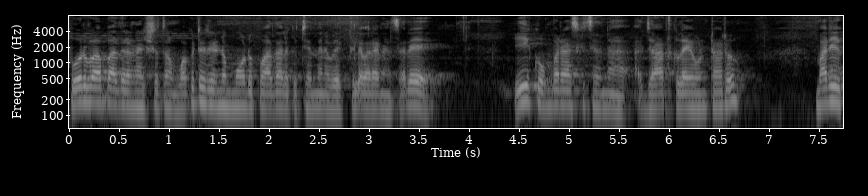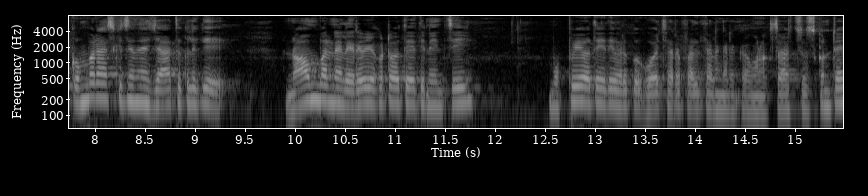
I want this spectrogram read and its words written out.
పూర్వభద్ర నక్షత్రం ఒకటి రెండు మూడు పాదాలకు చెందిన వ్యక్తులు ఎవరైనా సరే ఈ కుంభరాశికి చెందిన జాతకులై ఉంటారు. మరి కుంభరాశికి చెందిన జాతకులకి నవంబర్ నెల ఇరవై ఒకటో తేదీ నుంచి ముప్పైవ తేదీ వరకు గోచర ఫలితాలు కనుక మనం ఒకసారి చూసుకుంటే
